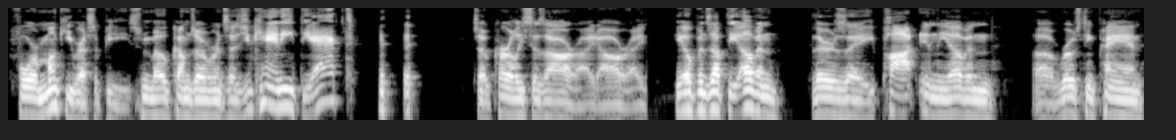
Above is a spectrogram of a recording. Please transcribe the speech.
for monkey recipes. Moe comes over and says, You can't eat the act. so Curly says, All right, all right. He opens up the oven. There's a pot in the oven, a roasting pan,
